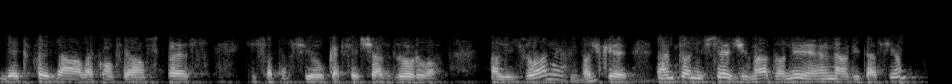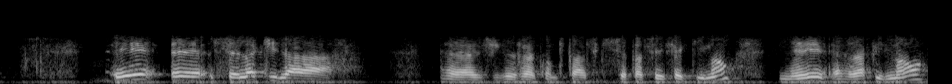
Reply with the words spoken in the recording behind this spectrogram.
d'être présent à la conférence presse qui s'est passée au Café Charles d'Oro à Lisbonne, mhm. parce que Anthony Serge m'a donné une invitation. Et, c'est là qu'il a, euh, je ne raconte pas ce qui s'est passé effectivement, mais euh, rapidement,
